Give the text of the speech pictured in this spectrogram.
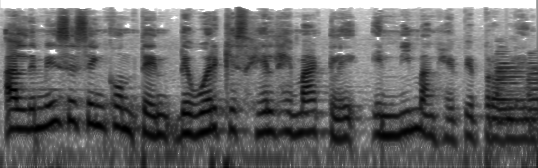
Als de mensen zijn content, de werk is heel gemakkelijk en niemand heeft een probleem.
